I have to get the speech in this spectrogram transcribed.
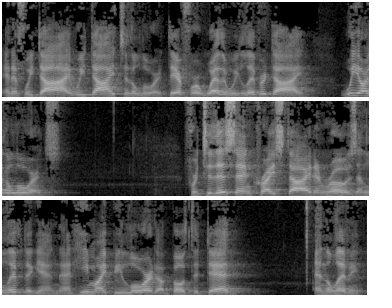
And if we die, we die to the Lord. Therefore, whether we live or die, we are the Lord's. For to this end Christ died and rose and lived again, that he might be Lord of both the dead and the living.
